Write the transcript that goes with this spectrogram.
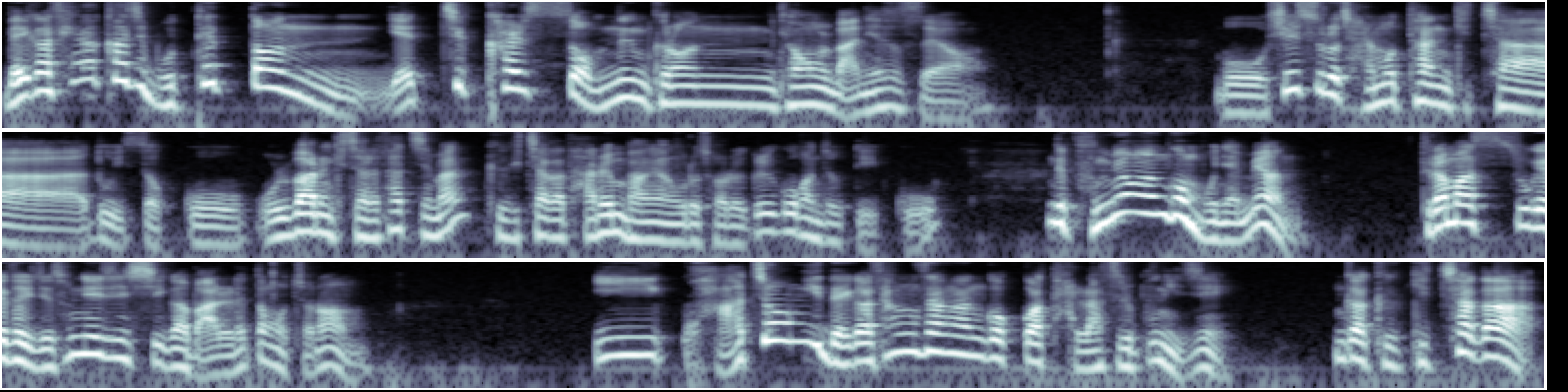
내가 생각하지 못했던 예측할 수 없는 그런 경험을 많이 했었어요. 뭐 실수로 잘못한 기차도 있었고 올바른 기차를 탔지만 그 기차가 다른 방향으로 저를 끌고 간 적도 있고 근데 분명한 건 뭐냐면 드라마 속에서 이제 손예진 씨가 말을 했던 것처럼 이 과정이 내가 상상한 것과 달랐을 뿐이지. 그러니까 그 기차가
